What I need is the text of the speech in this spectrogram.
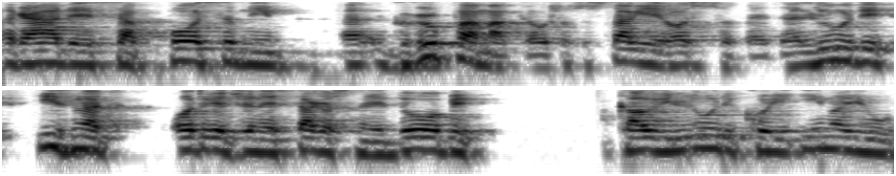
rade sa posebnim grupama kao što su starije osobe, da ljudi iznad određene starosne dobi, kao i ljudi koji imaju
